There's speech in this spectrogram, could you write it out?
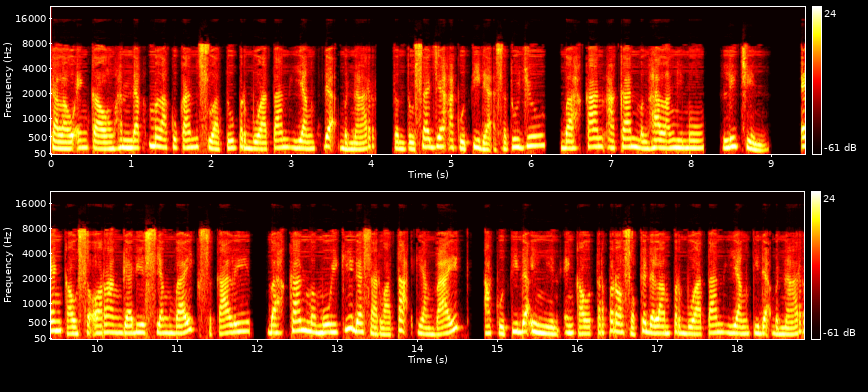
Kalau engkau hendak melakukan suatu perbuatan yang tidak benar, tentu saja aku tidak setuju, bahkan akan menghalangimu, Li Chin. Engkau seorang gadis yang baik sekali, bahkan memiliki dasar watak yang baik, Aku tidak ingin engkau terperosok ke dalam perbuatan yang tidak benar.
